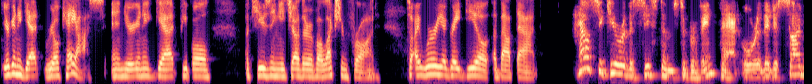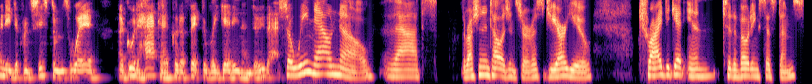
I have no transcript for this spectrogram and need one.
You're going to get real chaos and you're going to get people accusing each other of election fraud. So I worry a great deal about that. How secure are the systems to prevent that? Or are there just so many different systems where a good hacker could effectively get in and do that? So we now know that the Russian intelligence service, GRU, tried to get into the voting systems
